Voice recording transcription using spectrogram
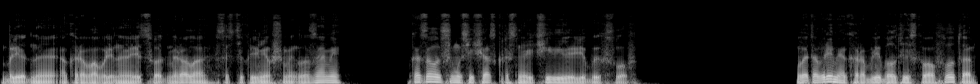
Бледное окровавленное лицо адмирала со стекленевшими глазами казалось ему сейчас красноречивее любых слов. В это время корабли Балтийского флота,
